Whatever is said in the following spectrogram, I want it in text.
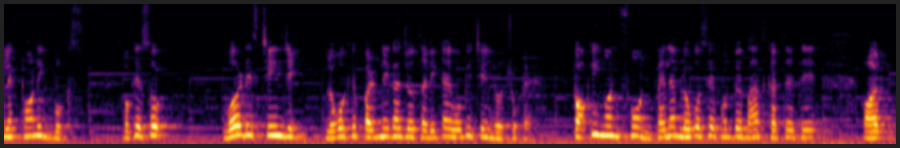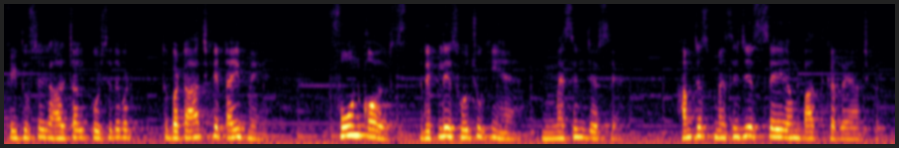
electronic books okay so world is changing लोगों के पढ़ने का जो तरीका है वो भी चेंज हो चुका है। टॉकिंग ऑन फ़ोन पहले हम लोगों से फ़ोन पे बात करते थे और एक दूसरे का हालचाल पूछते थे बट बट आज के टाइम में फ़ोन कॉल्स रिप्लेस हो चुकी हैं मैसेंजर से। हम जस्ट मैसेजेस से हम बात कर रहे हैं आजकल।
